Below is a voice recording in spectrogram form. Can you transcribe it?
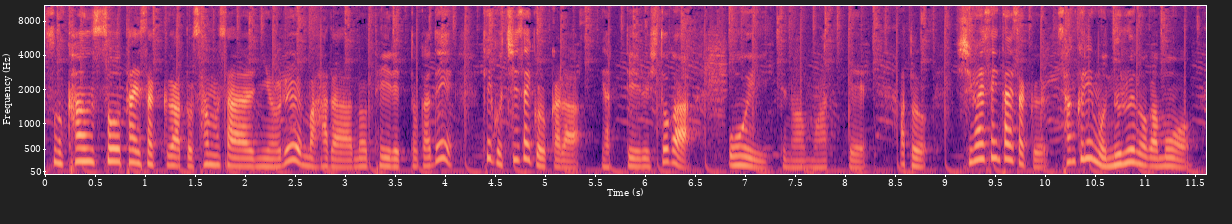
その乾燥対策あと寒さによる、まあ、肌の手入れとかで結構小さい頃からやっている人が多いっていうのもあってあと紫外線対策サンクリームを塗るのがもう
